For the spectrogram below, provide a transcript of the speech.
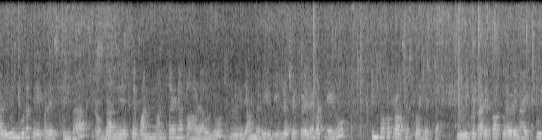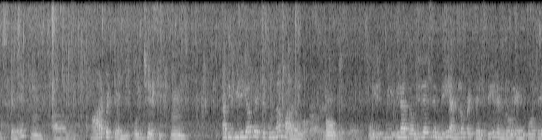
అడుగుని కూడా పేపర్ వేసుకుంటా. దాన్ని వేస్తే వన్ మంత్ అయినా పాడవదు. ఇది అందరూ యూట్యూబ్లో చెప్పేదే బట్ నేను ఇంకొక ప్రాసెస్ కూడా చెప్తా. మీకు కరేపాకు ఎవరైనా ఎక్కువ ఇస్తే ఆరపెట్టేయండి ఉల్చేసి అది విడిగా పెట్టుకున్నా పాడవు. ఓకే. ఇలా వదిలేసింది ఎండలో పెట్టేసి రెండు రోజులు ఎండిపోతే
